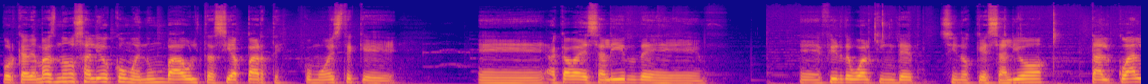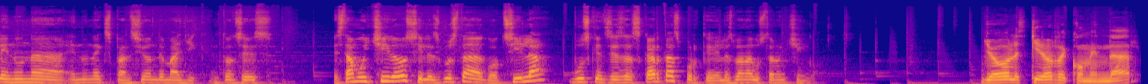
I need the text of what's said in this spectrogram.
porque además no salió como en un vault así aparte, como este que eh, acaba de salir de eh, Fear the Walking Dead, sino que salió tal cual en una, en una expansión de Magic. Entonces, está muy chido. Si les gusta Godzilla, búsquense esas cartas porque les van a gustar un chingo. Yo les quiero recomendar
